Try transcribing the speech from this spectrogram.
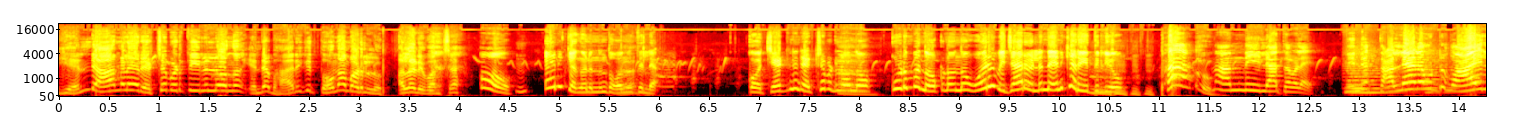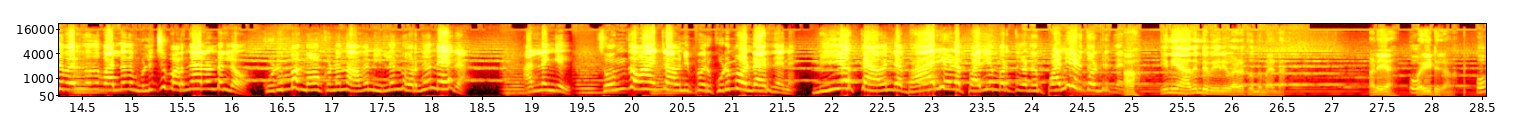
എന്റെ ആങ്ങളെ രക്ഷപ്പെടുത്തിയില്ലല്ലോ എന്ന് എന്റെ ഭാര്യയ്ക്ക് തോന്നാൻ പാടില്ലല്ലോ. അല്ലടി വംശ. ഓ എനിക്കങ്ങനൊന്നും തോന്നത്തില്ല. കൊച്ചേട്ടന് രക്ഷപ്പെടണമെന്നോ കുടുംബം നോക്കണമെന്നോ ഒരു വിചാരമില്ലെന്ന് എനിക്കറിയത്തില്ലയോ? നന്ദിയില്ലാത്തവളെ നിന്റെ തള്ളയുടെ വിട്ട് വായിൽ വരുന്നത് വല്ലതും വിളിച്ചു പറഞ്ഞാലുണ്ടല്ലോ. കുടുംബം നോക്കണമെന്ന് അവൻ ഇല്ലെന്ന് പറഞ്ഞ നേരാ. അല്ലെങ്കിൽ സ്വന്തമായിട്ട് അവനിപ്പോ ഒരു കുടുംബം ഉണ്ടായിരുന്നേനെ. നീയൊക്കെ അവന്റെ ഭാര്യയുടെ പരിയമ്പുറത്ത് കിടന്ന് പണിയെടുത്തോണ്ടിരുന്നേ ആ ഇനി അതിന്റെ പേര് വഴക്കൊന്നും വേണ്ട. അളിയ വൈകിട്ട് കാണാം. ഓ.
